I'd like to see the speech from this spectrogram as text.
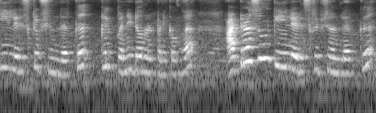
கீழே டிஸ்கிரிப்ஷனில் இருக்குது கிளிக் பண்ணி டவுன்லோட் பண்ணிக்கோங்க. அட்ரஸும் கீழே டிஸ்கிரிப்ஷனில் இருக்குது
